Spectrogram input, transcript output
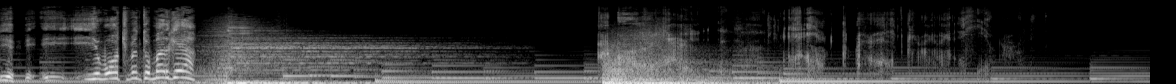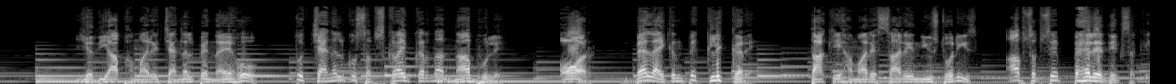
ये ये वॉचमैन तो मर गया। यदि आप हमारे चैनल पे नए हो तो चैनल को सब्सक्राइब करना ना भूले। और बेल आइकन पे क्लिक करें, ताकि हमारे सारे न्यू स्टोरीज आप सबसे पहले देख सके।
